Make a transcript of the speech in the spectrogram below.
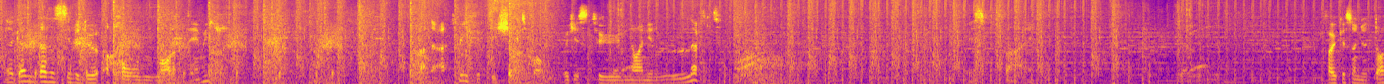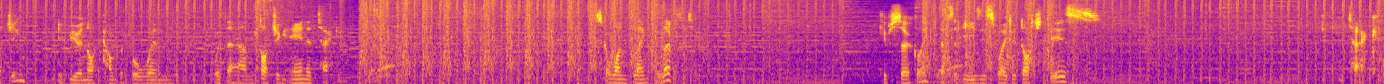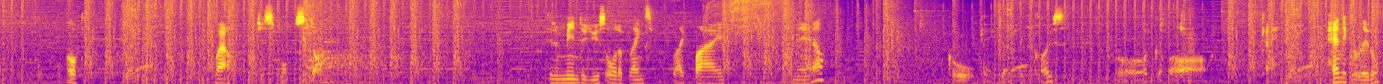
The gun doesn't seem to do a whole lot of damage. But uh, 350 shots well, which is 290 left. Is fine. Focus on your dodging if you're not comfortable when with um, dodging and attacking. It's got one blank left. Keep circling, that's the easiest way to dodge this. Wow, just won't stop. Didn't mean to use all the blanks like by now. Cool, okay, close. Oh, God. Okay, panic a little.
